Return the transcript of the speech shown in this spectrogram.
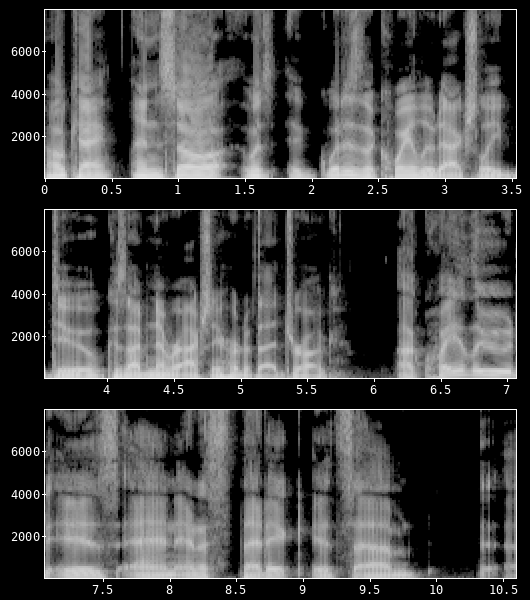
okay. And so, what's what does the Quaalude actually do? Because I've never actually heard of that drug. a quaalude is an anesthetic it's um uh,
